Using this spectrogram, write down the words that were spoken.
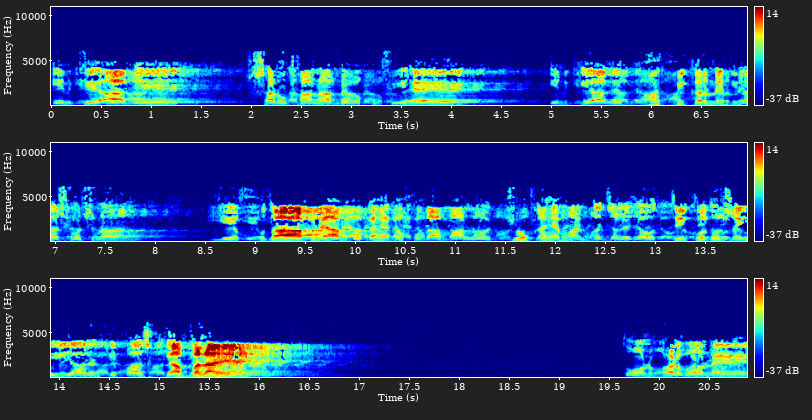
ان کے آگے سر اٹھانا بے وقوفی ہے۔ ان کے آگے بات بھی کرنے کی نہ سوچنا۔ یہ خدا اپنے آپ کو کہیں تو خدا مان لو۔ جو کہیں مانتے چلے جاؤ۔ دیکھو تو صحیح یار، ان کے پاس کیا بلائیں ہیں۔ تو ان بڑووں نے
